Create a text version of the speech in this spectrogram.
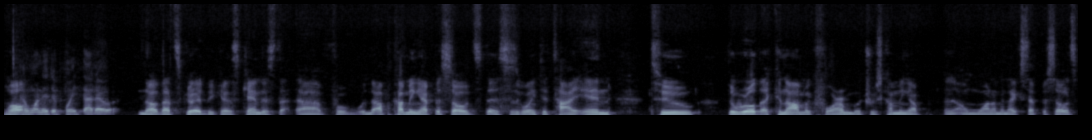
Well, I wanted to point that out. No, that's good because Candyce, uh, for the upcoming episodes, this is going to tie in to the World Economic Forum, which was coming up on one of the next episodes,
